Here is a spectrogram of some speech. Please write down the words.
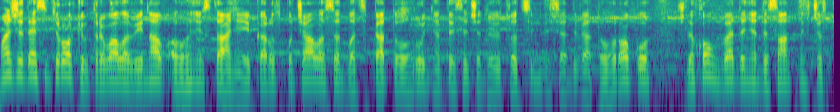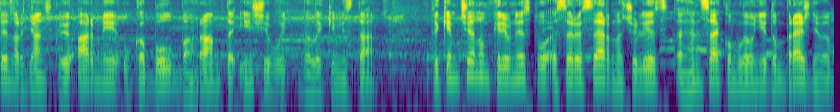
Майже 10 років тривала війна в Афганістані, яка розпочалася 25 грудня 1979 року шляхом введення десантних частин радянської армії у Кабул, Баграм та інші великі міста. Таким чином, керівництво СРСР на чолі з генсеком Леонідом Брежнєвим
